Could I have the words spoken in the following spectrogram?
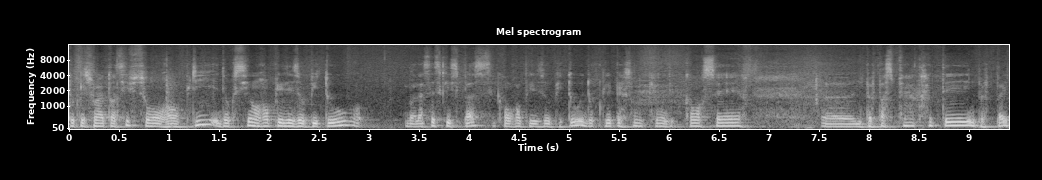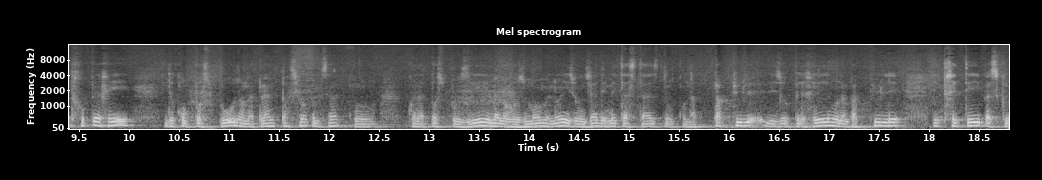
donc les soins intensifs sont remplis, et donc si on remplit les hôpitaux, voilà, c'est ce qui se passe, c'est qu'on remplit les hôpitaux, donc les personnes qui ont des cancers, euh, ne peuvent pas se faire traiter, ils ne peuvent pas être opérés. Donc on postpose, on a plein de patients comme ça qu'on a postposés et malheureusement maintenant ils ont déjà des métastases. Donc on n'a pas pu les opérer, on n'a pas pu les, traiter parce que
